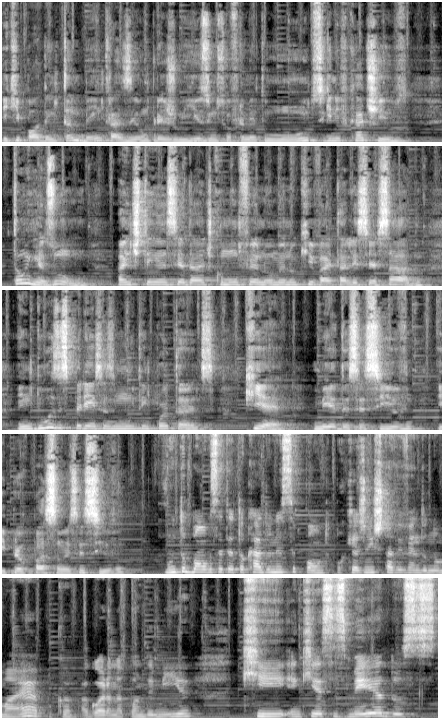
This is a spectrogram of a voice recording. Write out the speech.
e que podem também trazer um prejuízo e um sofrimento muito significativos. Então, em resumo, a gente tem a ansiedade como um fenômeno que vai estar alicerçado em duas experiências muito importantes, que é medo excessivo e preocupação excessiva. Muito bom você ter tocado nesse ponto, porque a gente está vivendo numa época, agora na pandemia, que, em que esses medos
